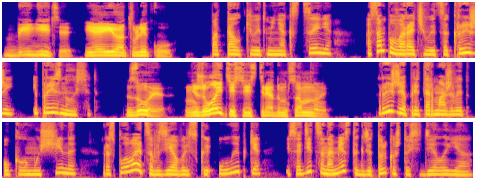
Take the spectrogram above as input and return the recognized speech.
«Бегите, я ее отвлеку», подталкивает меня к сцене, а сам поворачивается к рыжей и произносит. «Зоя, не желаете сесть рядом со мной?» Рыжая притормаживает около мужчины, расплывается в дьявольской улыбке и садится на место, где только что сидела я.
